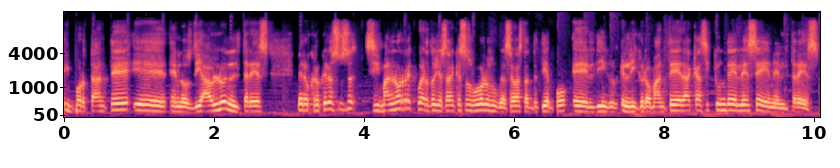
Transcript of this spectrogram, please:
importante eh, en los Diablo, en el 3, pero creo que eso, si mal no recuerdo, ya saben que estos juegos los jugué hace bastante tiempo, el, el Necromante era casi que un DLC en el 3,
